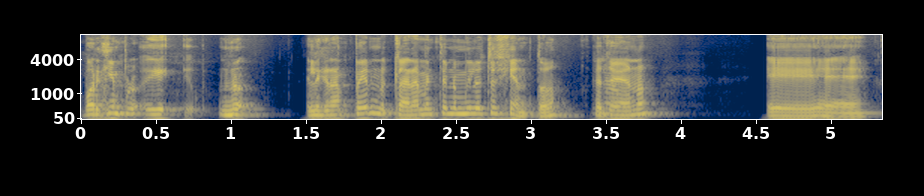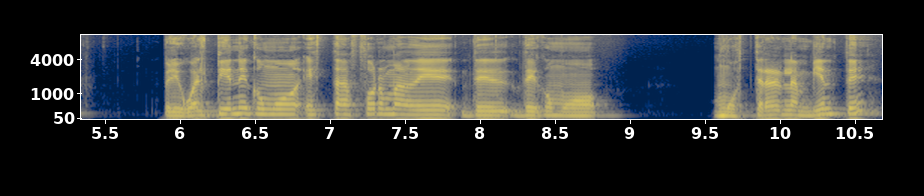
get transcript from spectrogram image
Por ejemplo, eh, no, el Gran Prix claramente no es 1800, ¿cachai? ¿no? Eh, pero igual tiene como esta forma de, de, de como mostrar el ambiente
